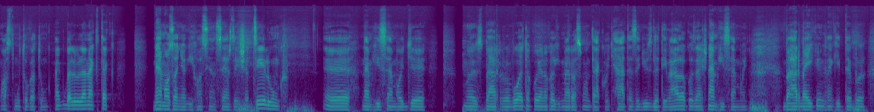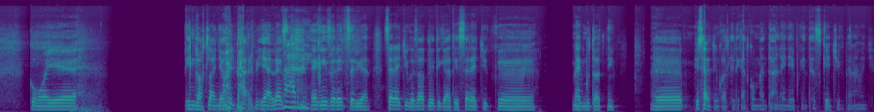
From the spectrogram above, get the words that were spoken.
azt mutogatunk meg belőle nektek. Nem az anyagi haszonszerzés a célunk. Nem hiszem, hogy bár voltak olyanok, akik már azt mondták, hogy hát ez egy üzleti vállalkozás, nem hiszem, hogy bármelyikünknek itt ebből komoly ingatlanja, vagy bármilyen lesz Bármi. egészen egyszerűen szeretjük az atlétikát, és szeretjük ö, megmutatni. Ö, és szeretünk atlétikát kommentálni egyébként, ez kétségtelen, hogy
